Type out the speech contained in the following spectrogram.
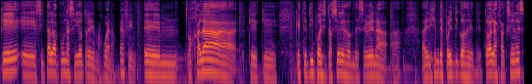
que eh, si tal vacuna y otra y demás. Bueno, en fin, em, ojalá que, este tipo de situaciones donde se ven a, dirigentes políticos de, todas las facciones,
